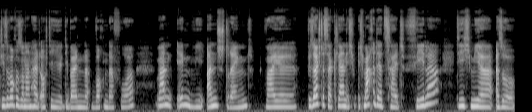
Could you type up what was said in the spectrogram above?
diese Woche, sondern halt auch die, die beiden Wochen davor, waren irgendwie anstrengend, weil wie soll ich das erklären? Ich, ich mache derzeit Fehler, die ich mir, also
